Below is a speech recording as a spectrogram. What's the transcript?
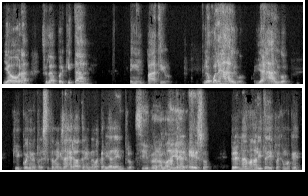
y ahora se la va a poder quitar en el patio. Lo cual es algo, ya es algo que coño me parece también exagerado tener una mascarilla adentro. Sí, pero no a tener eso. Pero es nada más ahorita y después como que,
